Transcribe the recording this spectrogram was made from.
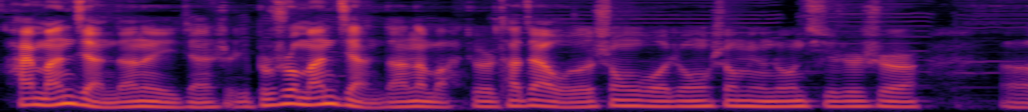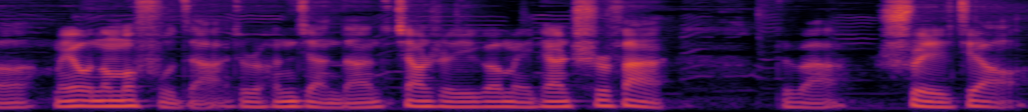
还蛮简单的一件事，也不是说蛮简单的吧，就是它在我的生活中、生命中其实是呃没有那么复杂，就是很简单，像是一个每天吃饭，对吧？睡觉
